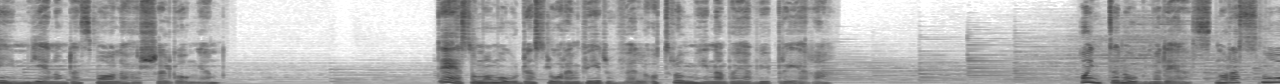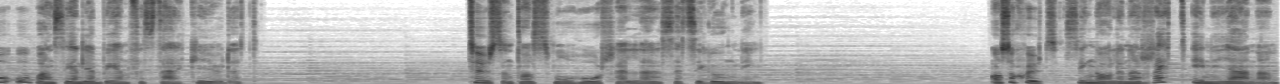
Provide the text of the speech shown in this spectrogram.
in genom den smala hörselgången. Det är som om orden slår en virvel och trumhinnan börjar vibrera. Och inte nog med det, några små oansenliga ben förstärker ljudet. Tusentals små hårceller sätts i gungning. Och så skjuts signalerna rätt in i hjärnan.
